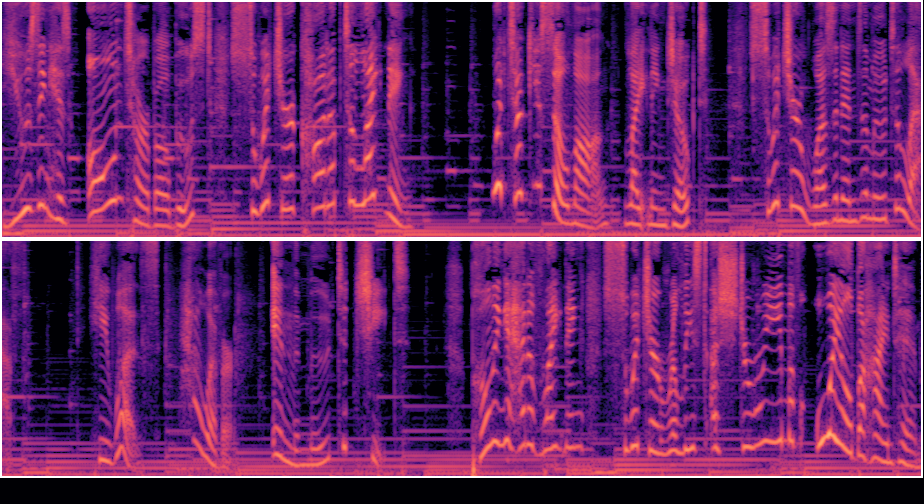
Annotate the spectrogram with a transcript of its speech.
Using his own turbo boost, Switcher caught up to Lightning. What took you so long? Lightning joked. Switcher wasn't in the mood to laugh. He was, however, in the mood to cheat. Pulling ahead of Lightning, Switcher released a stream of oil behind him.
